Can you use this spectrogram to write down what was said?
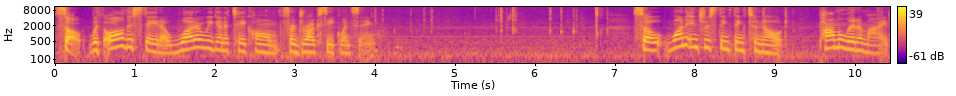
So with all this data, what are we going to take home for drug sequencing? So one interesting thing to note, pomalidomide,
